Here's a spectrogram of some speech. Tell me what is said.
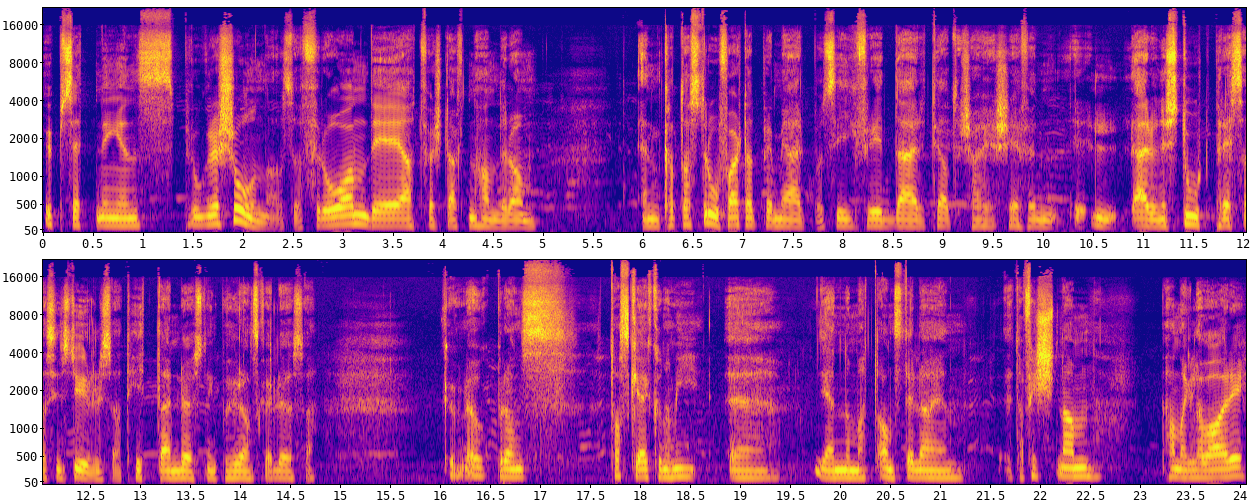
uppsättningens progression. Alltså från det att första akten handlar om en katastrofartad premiär på Sigfrid där teaterchefen eh, är under stort press av sin styrelse att hitta en lösning på hur han ska lösa Kungliga Operans taskiga ekonomi eh, genom att anställa en ett affischnamn. Hanna Glavari,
